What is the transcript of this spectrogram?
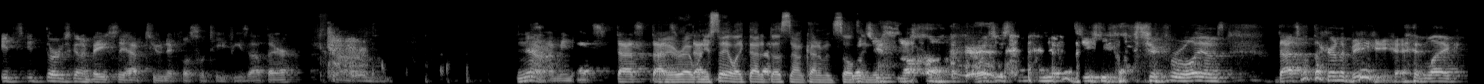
It's it, they're just going to basically have two Nicholas Latifis out there. Um, no, I mean that's that's that's right. That's, when you say it like that, it does sound kind of insulting. What you saw, what you saw last year for Williams, that's what they're going to be. And like,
